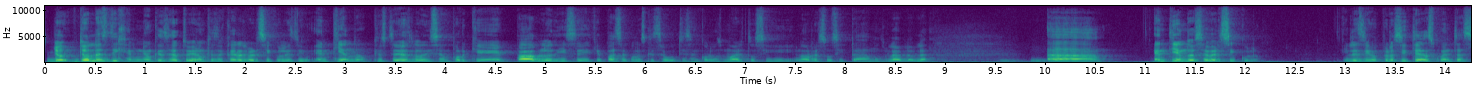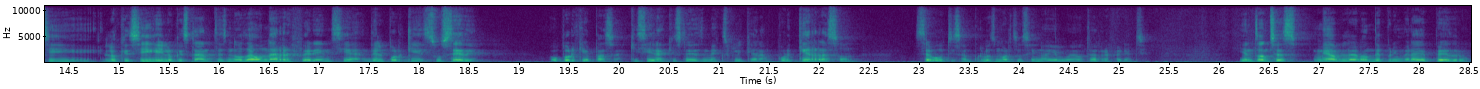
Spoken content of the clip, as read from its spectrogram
yo, yo les dije, ni aunque sea tuvieron que sacar el versículo, les digo, entiendo que ustedes lo dicen porque Pablo dice, ¿qué pasa con los que se bautizan con los muertos y no resucitamos? Bla, bla, bla. Ah, entiendo ese versículo. Y les digo, pero si te das cuenta, si lo que sigue y lo que está antes no da una referencia del por qué sucede o por qué pasa. Quisiera que ustedes me explicaran por qué razón se bautizan por los muertos si no hay alguna otra referencia. Y entonces me hablaron de Primera de Pedro,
